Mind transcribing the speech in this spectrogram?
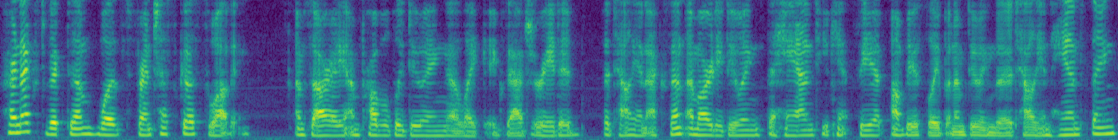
Her next victim was Francesca Soavi. I'm sorry, I'm probably doing a like exaggerated Italian accent. I'm already doing the hand. You can't see it, obviously, but I'm doing the Italian hand thing.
